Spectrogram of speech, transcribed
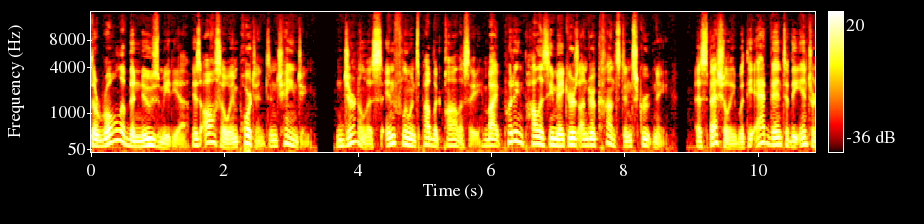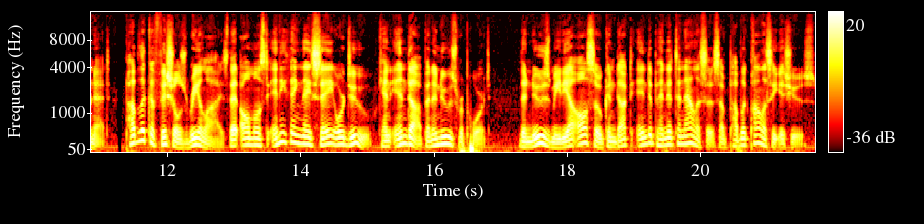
The role of the news media is also important and changing. Journalists influence public policy by putting policymakers under constant scrutiny. Especially with the advent of the Internet, public officials realize that almost anything they say or do can end up in a news report. The news media also conduct independent analysis of public policy issues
